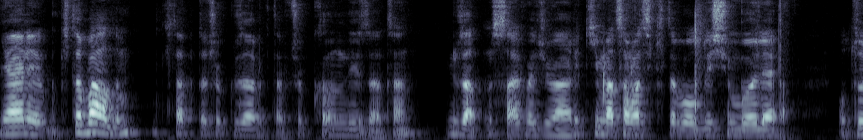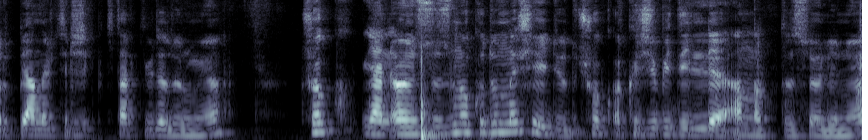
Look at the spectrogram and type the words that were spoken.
Yani bu kitabı aldım. Kitap da çok güzel bir kitap. Çok kalın değil zaten. 160 sayfa civarı. Ki matematik kitabı olduğu için böyle oturup bir anda bitirecek bir kitap gibi de durmuyor. Çok yani önsüzünü okuduğumda şey diyordu. Çok akıcı bir dille anlattığı söyleniyor.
